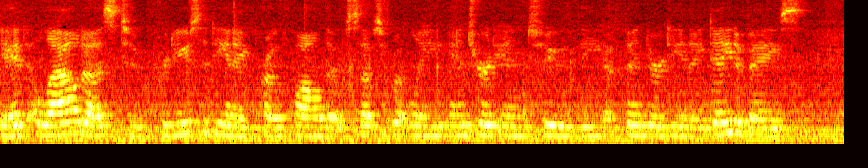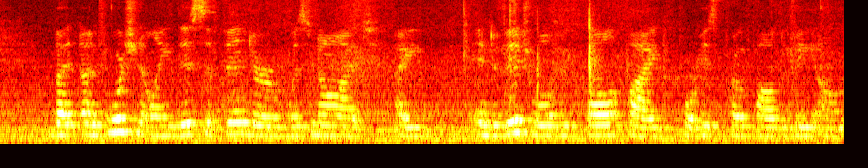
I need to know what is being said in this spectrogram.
It allowed us to produce a DNA profile that was subsequently entered into the offender DNA database. But unfortunately, this offender was not a individual who qualified for his profile to be on,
